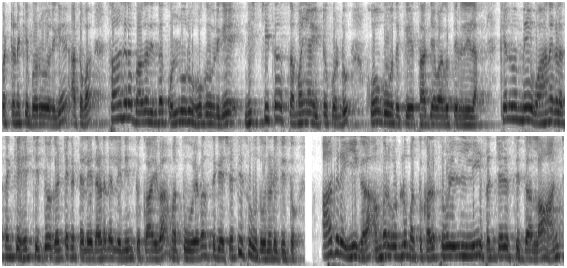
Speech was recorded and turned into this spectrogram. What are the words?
ಪಟ್ಟಣಕ್ಕೆ ಬರುವವರಿಗೆ ಅಥವಾ ಸಾಗರ ಭಾಗದಿಂದ ಕೊಲ್ಲೂರು ಹೋಗುವವರಿಗೆ ನಿಶ್ಚಿತ ಸಮಯ ಇಟ್ಟುಕೊಂಡು ಹೋಗುವುದಕ್ಕೆ ಸಾಧ್ಯವಾಗುತ್ತಿರಲಿಲ್ಲ. ಕೆಲವೊಮ್ಮೆ ವಾಹನಗಳ ಸಂಖ್ಯೆ ಹೆಚ್ಚಿದ್ದು ಗಂಟೆಗಟ್ಟಲೆ ದಡದಲ್ಲಿ ನಿಂತು ಕಾಯುವ ಮತ್ತು ವ್ಯವಸ್ಥೆಗೆ ಶಪಿಸುವುದು ನಡೆಯುತ್ತಿತ್ತು. ಆದರೆ ಈಗ ಅಂಬರಗೊಡ್ಲು ಮತ್ತು ಕಳಸವಳ್ಳಿ ಸಂಚರಿಸುತ್ತಿದ್ದ ಲಾಂಚ್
